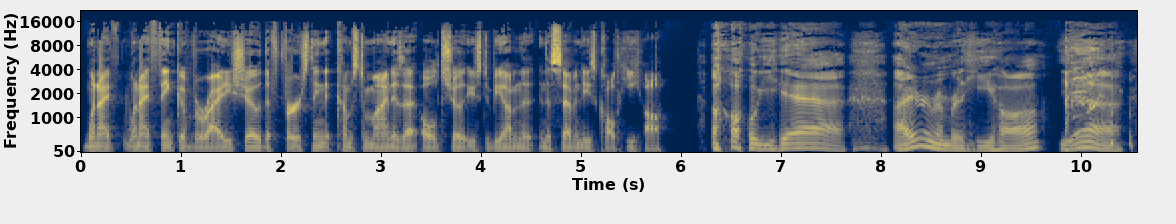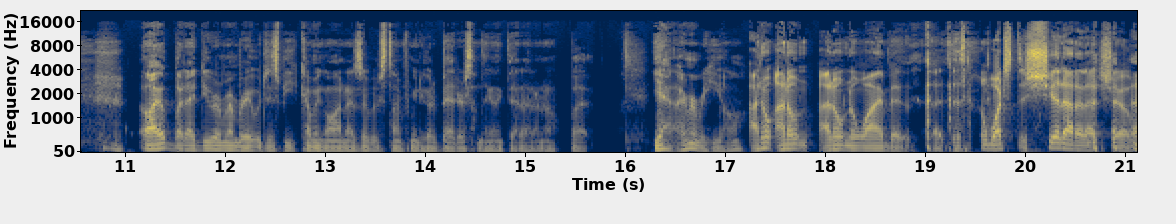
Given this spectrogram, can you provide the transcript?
When I when I think of variety show, the first thing that comes to mind is that old show that used to be on in the in the seventies called Hee Haw. Oh yeah, I remember Hee Haw. Yeah, I but I do remember it would just be coming on as it was time for me to go to bed or something like that. I don't know, but yeah, I remember Hee Haw. I don't I don't I don't know why, but I watched the shit out of that show.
